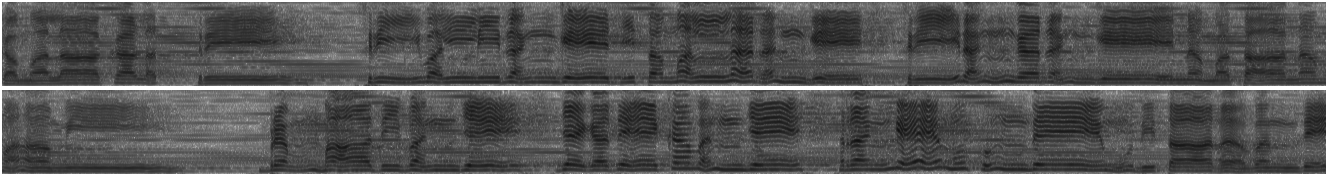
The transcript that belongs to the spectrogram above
कमलाकळत्रे श्रीवल्लिरङ्गे जितमल्लरङ्गे श्रीरङ्गरङ्गे नमता नमामि ब्रह्मादिवञ्जे जगदेकवन्द्ये रङ्गे मुकुन्दे मुदितारवन्दे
